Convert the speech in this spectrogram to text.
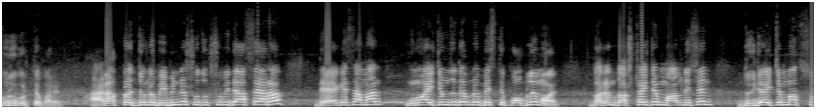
শুরু করতে পারেন। আর আপনার জন্য বিভিন্ন সুযোগ সুবিধা আছে আরও দেখা গেছে আমার কোনো আইটেম যদি আপনার বেচতে প্রবলেম হয়, ধরেন দশটা আইটেম মাল নিছেন, দুইটা আইটেম মাত্র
